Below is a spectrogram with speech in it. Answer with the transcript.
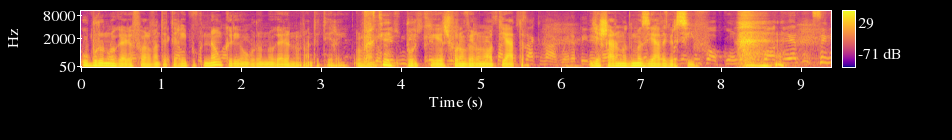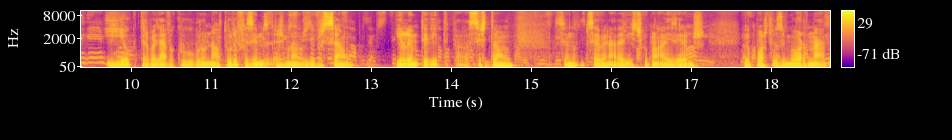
o Bruno Nogueira foi ao Levanta Terri porque não queriam o Bruno Nogueira no Levanta Terri. Porquê? Porque eles foram vê-lo no teatro e acharam-no demasiado agressivo. e eu que trabalhava com o Bruno na altura, fazemos as menores de diversão, e eu lembro de ter dito: "Pá, vocês estão, vocês não percebem nada disto, desculpem lá dizermos. Eu posso fazer o meu ordenado,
